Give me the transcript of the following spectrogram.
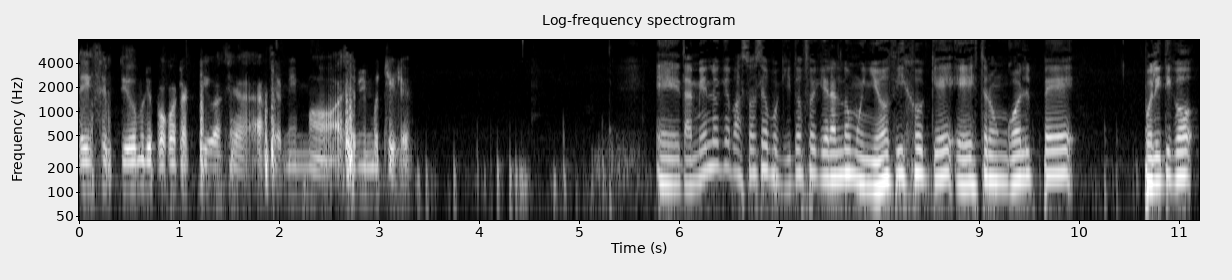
incertidumbre y poco atractivo hacia, hacia, el mismo, hacia el mismo Chile. Eh, también lo que pasó hace poquito fue que Heraldo Muñoz dijo que esto era un golpe político,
